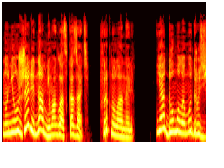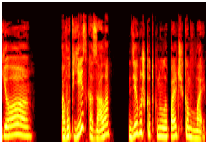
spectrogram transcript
«Ну неужели нам не могла сказать?» — фыркнула Анель. «Я думала, мы друзья. А вот ей сказала. Девушка ткнула пальчиком в Марь.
